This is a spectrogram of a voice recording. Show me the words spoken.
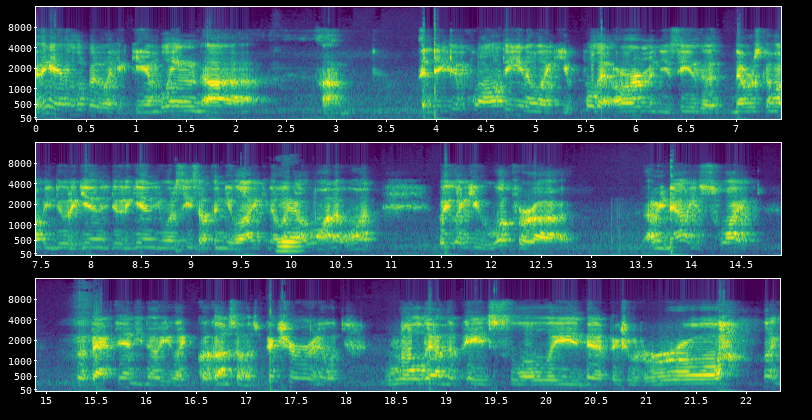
I think it has a little bit of like a gambling. Uh, um, addictive quality. You know, like you pull that arm and you see the numbers come up, and you do it again, and you do it again. And you want to see something you like. You know, Yeah. like I want, I want. But like you look for. Uh, I mean, now you swipe, but back then, you know, you like click on someone's picture, and it would roll down the page slowly, and that picture would roll like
